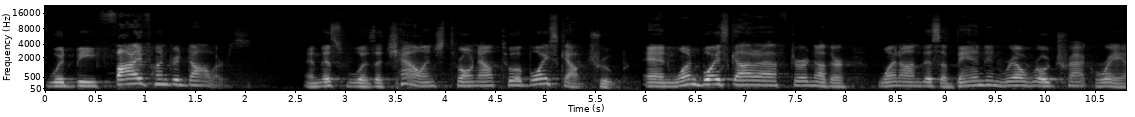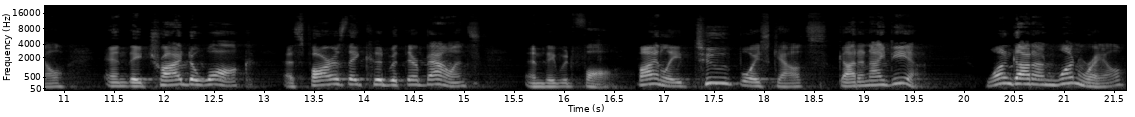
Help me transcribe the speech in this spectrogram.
would be $500. And this was a challenge thrown out to a Boy Scout troop. And one Boy Scout after another went on this abandoned railroad track rail, and they tried to walk as far as they could with their balance, and they would fall. finally, two Boy Scouts got an idea. One got on one rail,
